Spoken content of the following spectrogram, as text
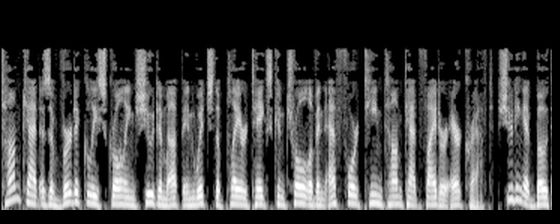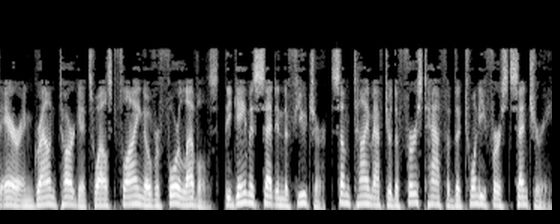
Tomcat is a vertically scrolling shoot 'em up in which the player takes control of an F-14 Tomcat fighter aircraft, shooting at both air and ground targets whilst flying over four levels. The game is set in the future, some time after the first half of the 21st century.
